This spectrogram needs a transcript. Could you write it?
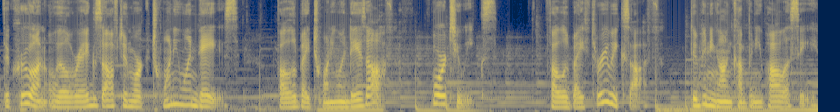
The crew on oil rigs often work 21 days, followed by 21 days off, or two weeks, followed by three weeks off, depending on company policy.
